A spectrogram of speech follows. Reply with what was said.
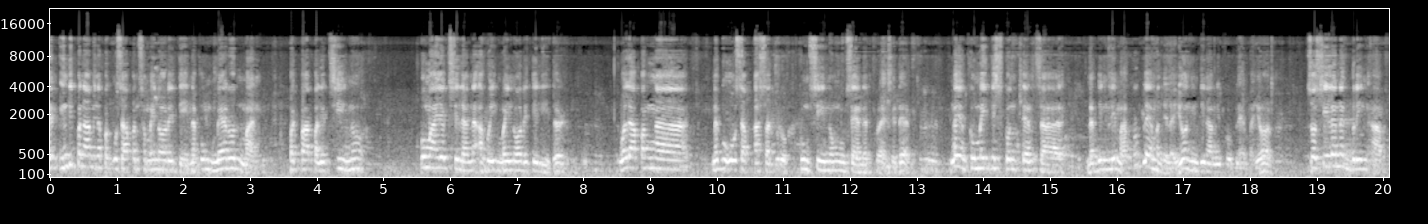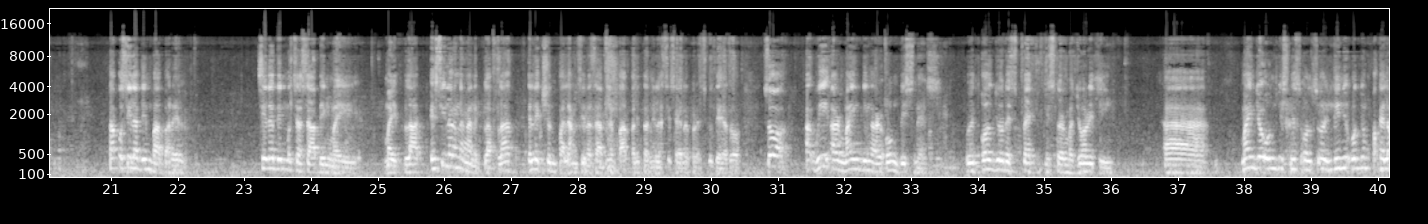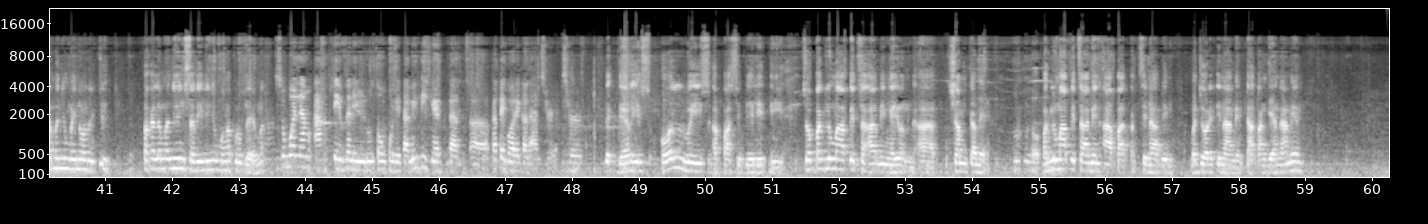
And hindi pa namin napag-usapan sa minority na kung meron man pagpapalit sino. Pumayag sila na ako'y minority leader. Wala pang ah, nag-uusap as a group kung sinong Senate President. Ngayon, kung may discontent sa labing lima, problema nila yon hindi namin problema yon So sila nag-bring up, tapos sila din babarel. Sila din magsasabing may may plot. Eh sila na nga nagpla-plot. Election pa lang sinasabi ng papalitan nila si Senator Escudero. So, uh, we are minding our own business. With all due respect, Mr. Majority, uh, mind your own business also. Hindi niyo, huwag niyong pakialaman yung minority. Pakialaman niyo yung sarili niyong mga problema. So walang active na nilulutong kulita. Maybe get that uh, categorical answer, sir. Th- there is always a possibility. So pag lumapit sa amin ngayon, at siyam kami. So, pag lumapit sa amin apat at sinabing majority namin, tatanggihan namin.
